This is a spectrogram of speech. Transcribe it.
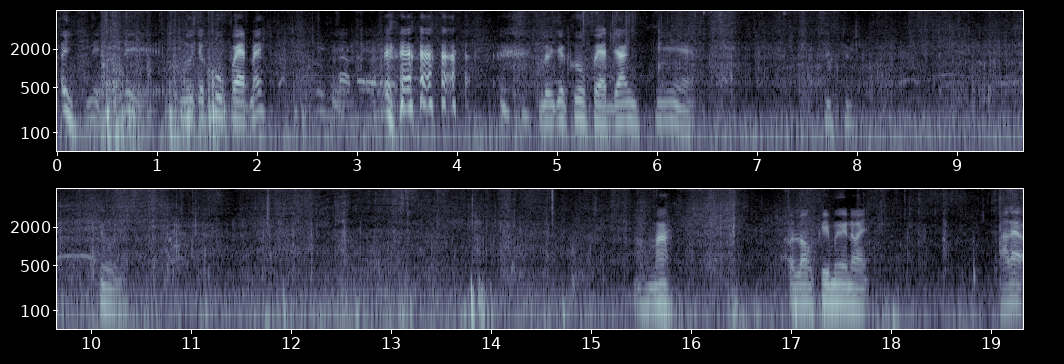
เอ้ยนี่นี่รู้จะคู่แฝดไหม หรือจะคู่แฝดยังนี่มาก็ลองฝีมือหน่อย มาแล้ว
